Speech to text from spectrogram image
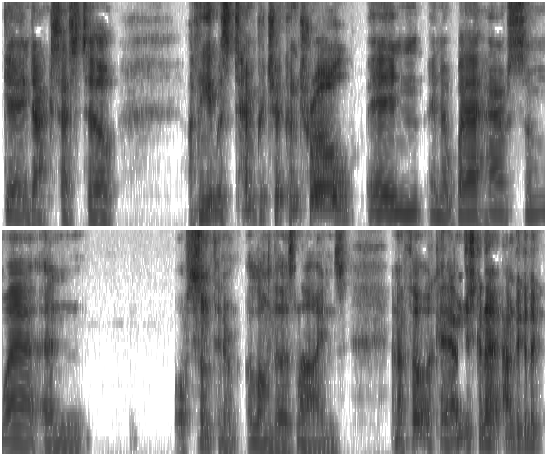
gained access to, I think it was temperature control in in a warehouse somewhere, and or something along those lines. And I thought, okay, I'm just gonna I'm gonna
